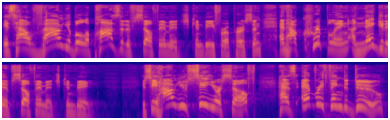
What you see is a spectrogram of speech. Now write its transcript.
is how valuable a positive self image can be for a person and how crippling a negative self image can be. You see, how you see yourself has everything to do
